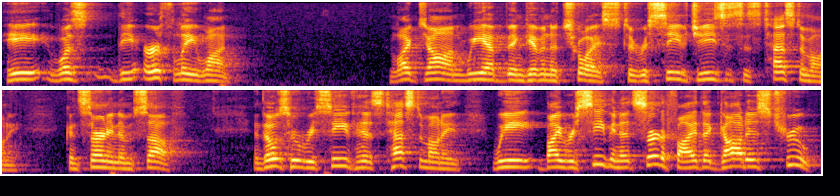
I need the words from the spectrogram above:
He was the earthly one. Like John, we have been given a choice to receive Jesus' testimony concerning himself. And those who receive his testimony, we, by receiving it, certify that God is true.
